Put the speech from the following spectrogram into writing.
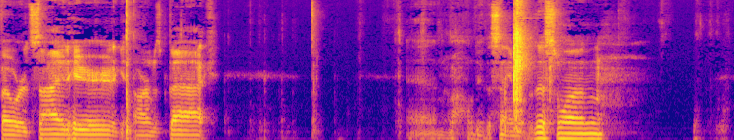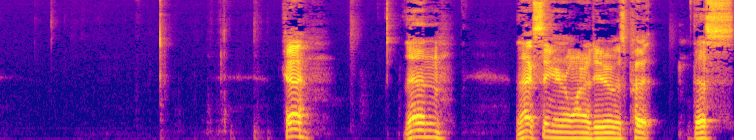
forward side here to get arms back. And we'll do the same with this one. Okay. Then the next thing you're going to want to do is put this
